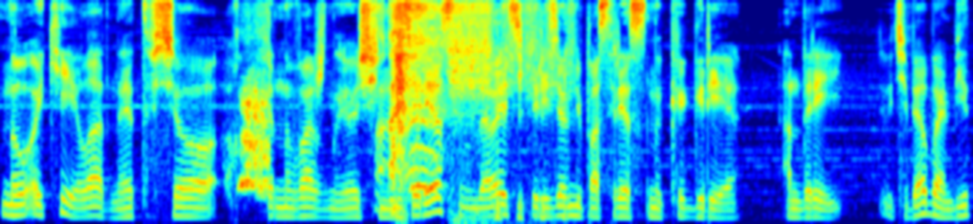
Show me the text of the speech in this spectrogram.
ну окей, ладно, это все охуенно важно и очень интересно. Давайте перейдем непосредственно к игре. Андрей, у тебя бомбит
